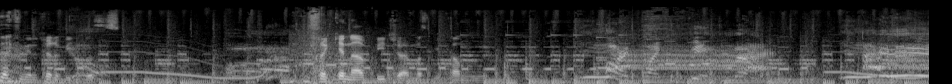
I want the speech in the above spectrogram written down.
I'm gonna try to beat this. If I cannot beat you, I must become like Big Man!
